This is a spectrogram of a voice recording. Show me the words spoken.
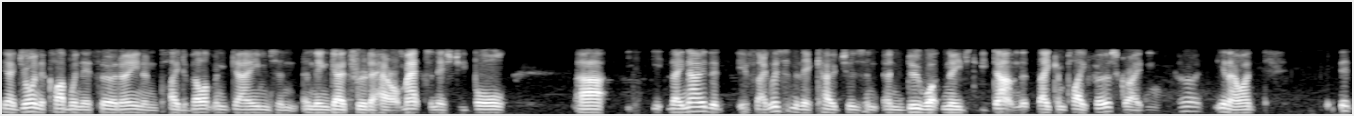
you know, join the club when they're 13 and play development games and, and then go through to Harold Matts and SG Ball, uh, they know that if they listen to their coaches and, and do what needs to be done, that they can play first grade. And, uh, you know, I, it,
